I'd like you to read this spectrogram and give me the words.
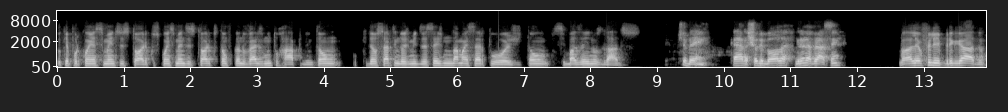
do que por conhecimentos históricos. Conhecimentos históricos estão ficando velhos muito rápido, então o que deu certo em 2016 não dá mais certo hoje. Então se baseie nos dados. Muito bem. Cara, show de bola. Grande abraço, hein? Valeu, Felipe. Obrigado.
